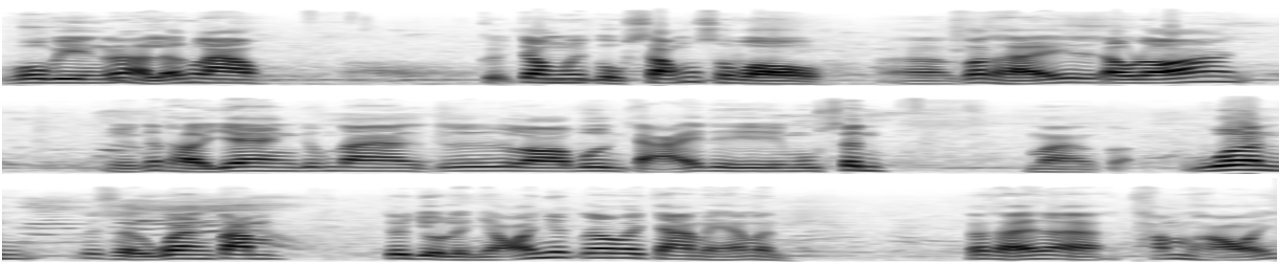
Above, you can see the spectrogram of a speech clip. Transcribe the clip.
vô biên rất là lớn lao. Trong cái cuộc sống xô bồ à, có thể đâu đó những cái thời gian chúng ta cứ lo bươn chải đi mưu sinh mà quên cái sự quan tâm cho dù là nhỏ nhất đó với cha mẹ mình. Có thể là thăm hỏi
